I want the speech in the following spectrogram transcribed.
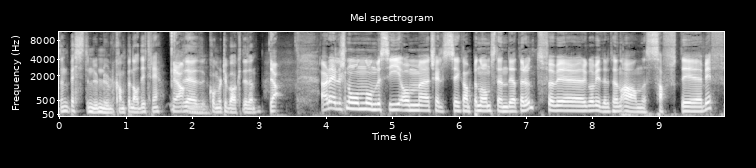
den beste 0-0-kampen av de tre. Ja. Det kommer tilbake til den. Ja. Er det ellers noen noen vil si om eh, Chelsea-kampen og omstendighetene rundt, før vi går videre til en annen saftig biff?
